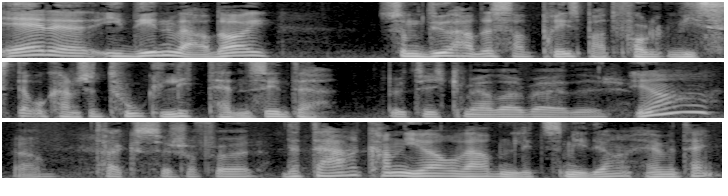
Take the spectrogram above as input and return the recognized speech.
er det i din hverdag som du hadde satt pris på at folk visste og kanskje tok litt hensyn til? Butikkmedarbeider. Ja, Ja. Taxisjåfør. dette her kan gjøre verden litt smidigere, har vi tenkt.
